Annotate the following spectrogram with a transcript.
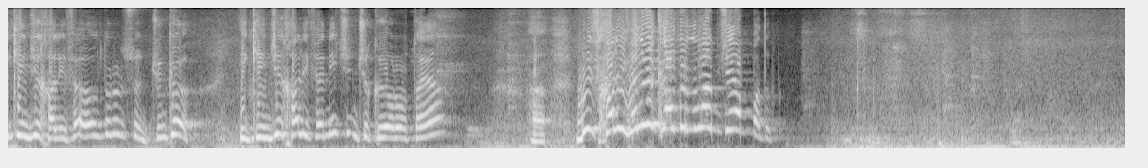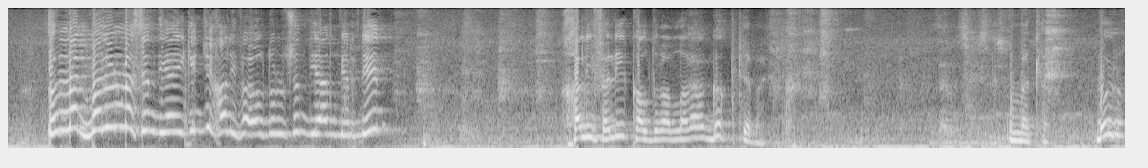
ikinci halife öldürülsün. Çünkü ikinci halife niçin çıkıyor ortaya? Ha. Biz halifeliği kaldırdılar bir şey yapmadık. Ümmet bölünmesin diye ikinci halife öldürülsün diyen bir din halifeliği kaldıranlara gık demek. Ümmetler. Buyurun.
